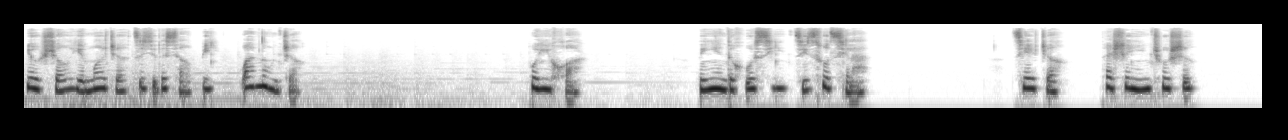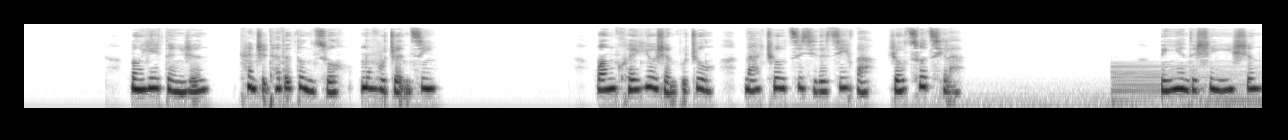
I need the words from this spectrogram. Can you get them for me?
右手也摸着自己的小臂挖弄着。不一会儿，林燕的呼吸急促起来，接着她呻吟出声。龙爷等人看着她的动作，目不转睛。王奎又忍不住拿出自己的鸡巴揉搓起来，林燕的呻吟声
